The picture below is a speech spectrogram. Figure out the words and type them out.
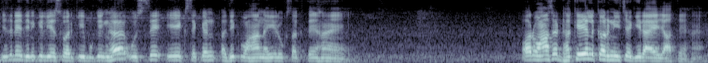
जितने दिन के लिए स्वर्ग की बुकिंग है, उससे एक सेकंड अधिक वहाँ नहीं रुक सकते हैं। और वहाँ से ढकेल कर नीचे गिराए जाते हैं।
